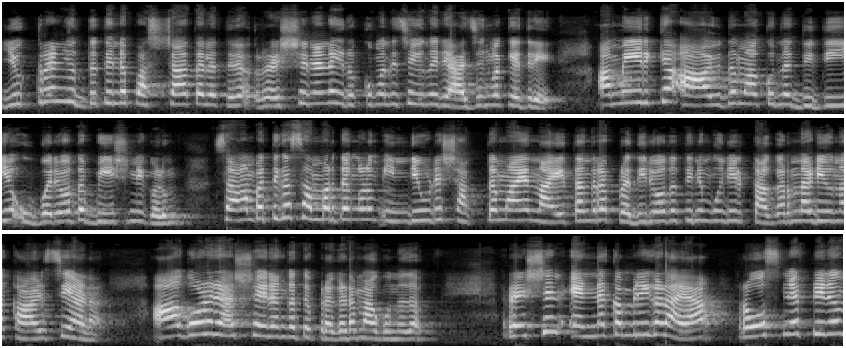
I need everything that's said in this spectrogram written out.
യുക്രൈൻ യുദ്ധത്തിന്റെ പശ്ചാത്തലത്തിൽ റഷ്യനെണ്ണ ഇറക്കുമതി ചെയ്യുന്ന രാജ്യങ്ങൾക്കെതിരെ അമേരിക്ക ആയുധമാക്കുന്ന ദ്വിതീയ ഉപരോധ ഭീഷണികളും സാമ്പത്തിക സമ്മർദ്ദങ്ങളും ഇന്ത്യയുടെ ശക്തമായ നയതന്ത്ര പ്രതിരോധത്തിന് മുന്നിൽ തകർന്നടിയുന്ന കാഴ്ചയാണ് ആഗോള രാഷ്ട്രീയ രംഗത്ത് പ്രകടമാകുന്നത്. റഷ്യൻ എണ്ണ കമ്പനികളായ റോസ്നെഫ്റ്റിനും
